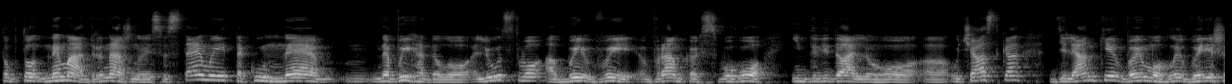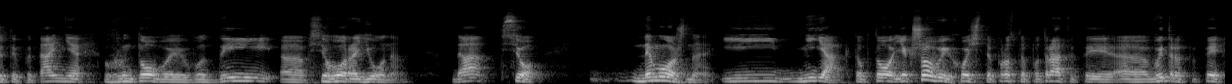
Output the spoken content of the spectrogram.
Тобто нема дренажної системи, таку не, не вигадало людство, аби ви в рамках свого індивідуального е, участка ділянки ви могли вирішити питання ґрунтової води е, всього району. Да? Все. Не можна і ніяк. Тобто, якщо ви хочете просто потратити, е, витратити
